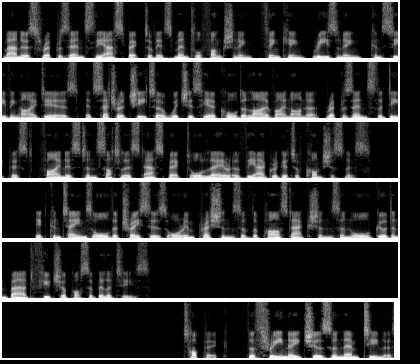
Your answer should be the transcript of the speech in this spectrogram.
Manas represents the aspect of its mental functioning, thinking, reasoning, conceiving ideas, etc. Chitta which is here called Alayavijnana, represents the deepest, finest and subtlest aspect or layer of the aggregate of consciousness. It contains all the traces or impressions of the past actions and all good and bad future possibilities. The three natures and emptiness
